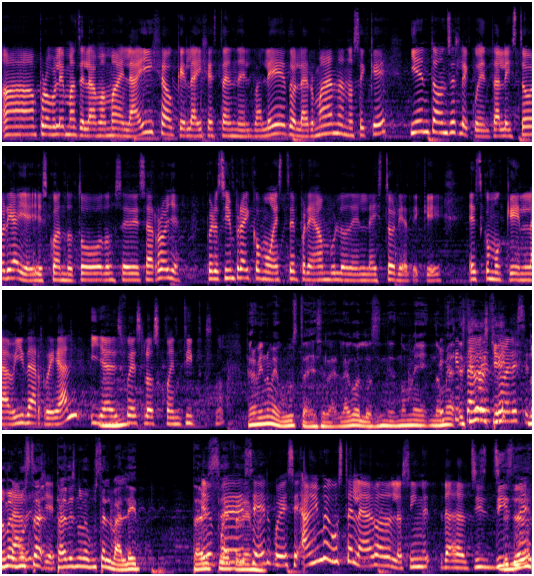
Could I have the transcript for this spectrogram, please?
ah, problemas de la mamá y la hija o que la hija está en el ballet o la hermana, no sé qué, y entonces le cuenta la historia y ahí es cuando todo se desarrolla. Pero siempre hay como este preámbulo de la historia, de que es como que en la vida real y ya después los cuentitos, ¿no? Pero a mí no me gusta ese, el lago de los cines. No me. No Es me que tal ¿sabes vez qué? no me gusta. Tal vez no me gusta el ballet. Tal Eh, vez puede ser, puede ser. A mí me gusta el lago de los Disney.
